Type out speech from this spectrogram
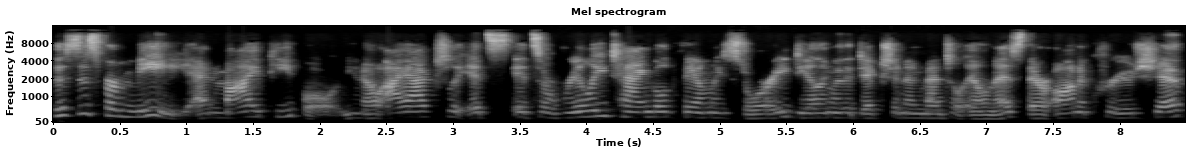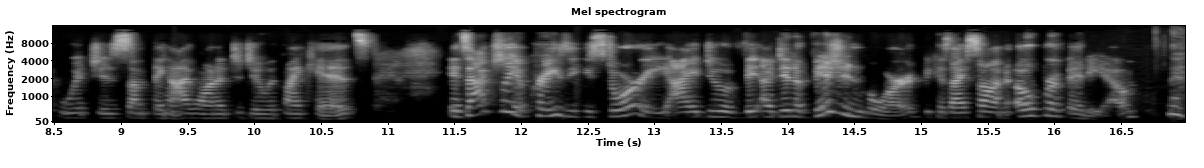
this is for me and my people you know i actually it's it's a really tangled family story dealing with addiction and mental illness. They're on a cruise ship which is something i wanted to do with my kids. It's actually a crazy story. I do a I did a vision board because i saw an oprah video.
